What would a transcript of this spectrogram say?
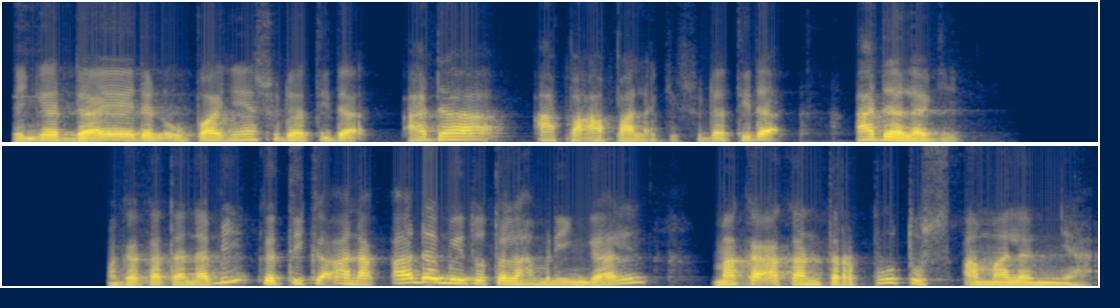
Sehingga daya dan upayanya sudah tidak ada apa-apa lagi. Sudah tidak ada lagi. Maka kata Nabi, ketika anak Adam itu telah meninggal, maka akan terputus amalannya.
